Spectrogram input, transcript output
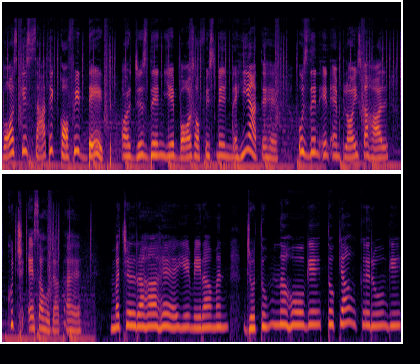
बॉस के साथ एक कॉफ़ी डेट और जिस दिन ये बॉस ऑफ़िस में नहीं आते हैं, उस दिन इन एम्प्लॉयज़ का हाल कुछ ऐसा हो जाता है। मचल रहा है ये मेरा मन, जो तुम न होगे तो क्या करूँगी?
